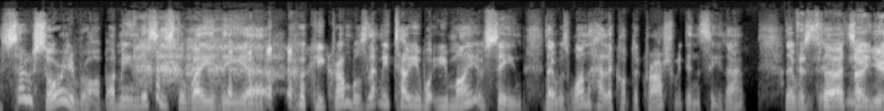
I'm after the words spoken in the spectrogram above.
So sorry, Rob. I mean, this is the way the uh, cookie crumbles. Let me tell you what you might have seen. There was one helicopter crash. We didn't see that. There was Didn't that. 13 no Yeti-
